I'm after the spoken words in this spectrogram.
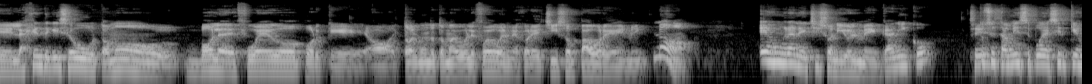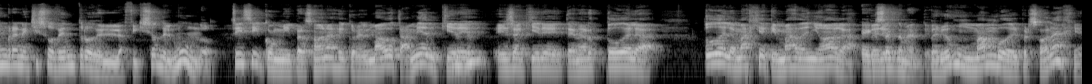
Eh, la gente que dice, uh, tomó bola de fuego porque oh, todo el mundo toma bola de fuego, el mejor hechizo, Power Gaming. No. Es un gran hechizo a nivel mecánico. Sí. Entonces también se puede decir que es un gran hechizo dentro de la ficción del mundo. Sí, sí, con mi personaje, con el mago, también quiere, ella quiere tener toda la, toda la magia que más daño haga. Exactamente. Pero, es un mambo del personaje.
